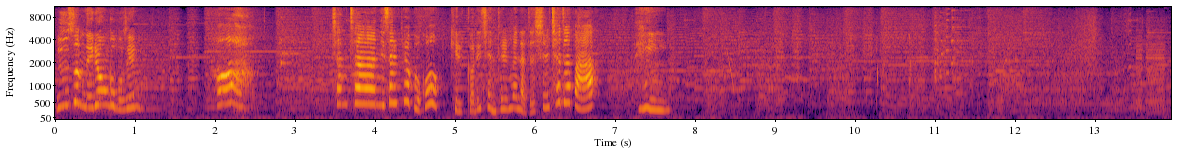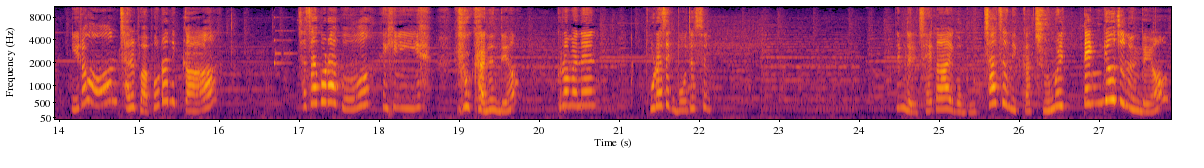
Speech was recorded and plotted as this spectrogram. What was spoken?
눈썹 내려온 거 보셈. 아, 천천히 살펴보고 길거리 젠틀맨 아저씨를 찾아봐. 이런, 잘 봐보라니까. 찾아보라고. 이거 가는데요? 그러면은, 보라색 모자 쓴, 님들 제가 이거 못 찾으니까 줌을 땡겨주는데요?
